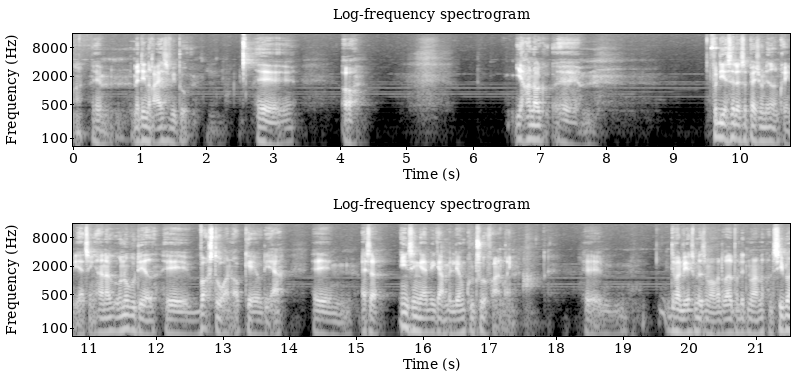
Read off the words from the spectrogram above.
Nej. Øhm, men det er en rejse, vi er på. Øh, og jeg har nok, øh, fordi jeg selv er så passioneret omkring de her ting, har nok undervurderet, øh, hvor stor en opgave det er. Øh, altså, en ting er, at vi er i gang med at lave en kulturforandring. Øh, det var en virksomhed, som var drevet på lidt nogle andre principper,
